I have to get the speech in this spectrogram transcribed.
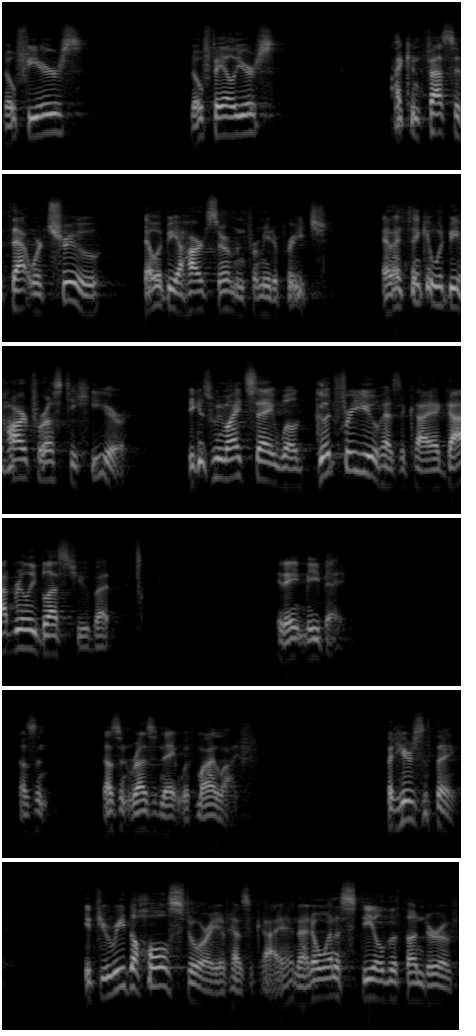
No fears? No failures? I confess if that were true, that would be a hard sermon for me to preach. And I think it would be hard for us to hear because we might say, well, good for you, Hezekiah. God really blessed you, but it ain't me, babe. Doesn't, doesn't resonate with my life. But here's the thing if you read the whole story of Hezekiah, and I don't want to steal the thunder of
